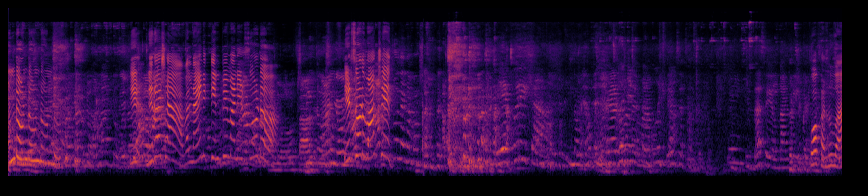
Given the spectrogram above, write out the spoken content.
ఉండు ఉండు ఉండు ఉండు. నిరోష వాళ్ళ నాయనకి తినిపిమని ఇటు చూడు. ఇటు చూడు మోక్షిత్ పోక నువ్వా?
